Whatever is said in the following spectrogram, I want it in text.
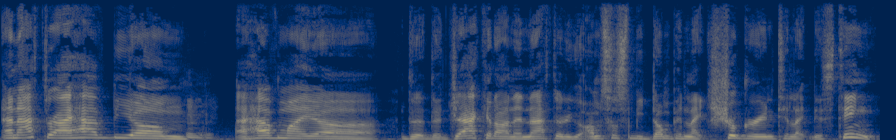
and after I have the um, I have my uh, the the jacket on, and after the, I'm supposed to be dumping like sugar into like this thing,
